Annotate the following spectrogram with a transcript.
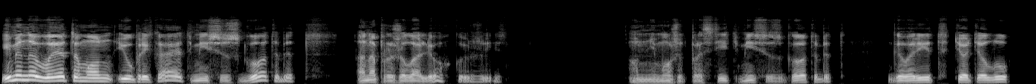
Именно в этом он и упрекает миссис Готтобет. Она прожила легкую жизнь. Он не может простить миссис Готтобет, говорит тетя Лу,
